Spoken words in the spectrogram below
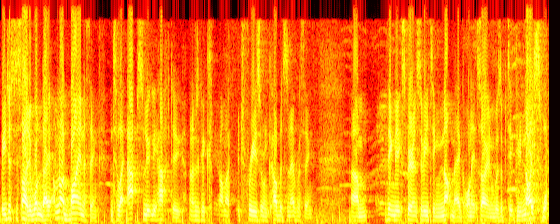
but he just decided one day, I'm not going to buy anything until I absolutely have to. And I was going to clear out my fridge, freezer, and cupboards and everything. Um, think the experience of eating nutmeg on its own was a particularly nice one,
